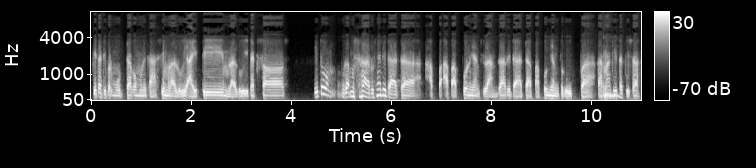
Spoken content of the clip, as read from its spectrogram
kita dipermudah komunikasi melalui IT, melalui medsos. Itu nggak seharusnya tidak ada apa apa pun yang dilanggar, tidak ada apa pun yang berubah. Karena kita bisa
